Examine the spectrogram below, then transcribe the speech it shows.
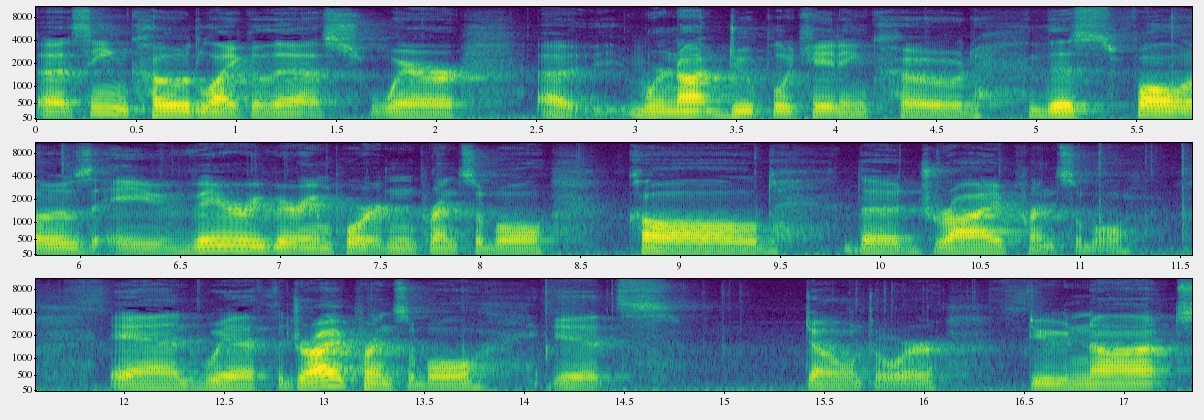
uh, seeing code like this, where uh, we're not duplicating code, this follows a very, very important principle called the dry principle. And with the dry principle, it's don't or do not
